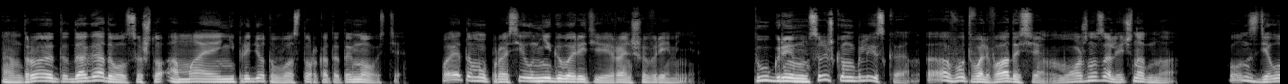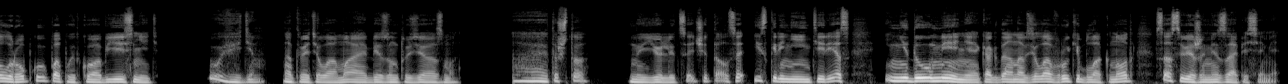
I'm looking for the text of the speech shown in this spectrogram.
Андроид догадывался, что Амая не придет в восторг от этой новости, поэтому просил не говорить ей раньше времени. Тугрим слишком близко, а вот в Альвадосе можно залечь на дно. Он сделал робкую попытку объяснить. «Увидим», — ответила Амая без энтузиазма. «А это что?» На ее лице читался искренний интерес и недоумение, когда она взяла в руки блокнот со свежими записями.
